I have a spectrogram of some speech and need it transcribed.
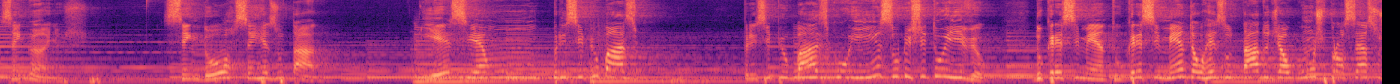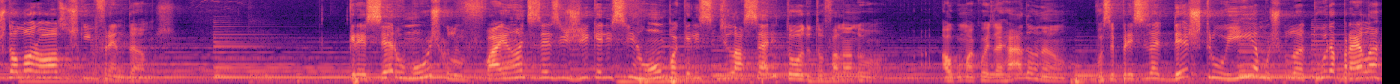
sem ganhos. Sem dor, sem resultado. E esse é um princípio básico. Princípio básico e insubstituível do crescimento. O crescimento é o resultado de alguns processos dolorosos que enfrentamos. Crescer o músculo vai antes exigir que ele se rompa, que ele se dilacere todo. Estou falando alguma coisa errada ou não? Você precisa destruir a musculatura para ela,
